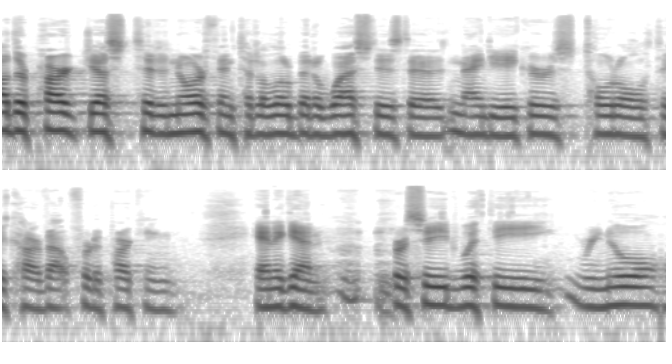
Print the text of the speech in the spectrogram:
other part just to the north and to the little bit of west is the 90 acres total to carve out for the parking and again, proceed with the renewal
